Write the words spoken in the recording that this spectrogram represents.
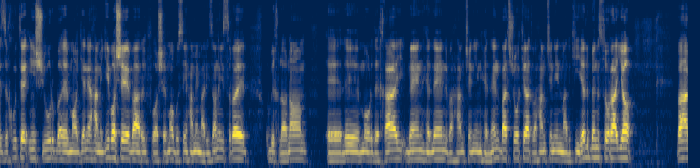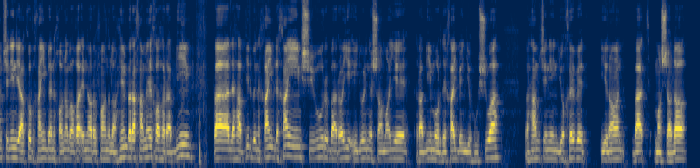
زخوت این شعور به ماگن همگی باشه و باشه. ما بسه همه مریضان اسرائیل و بخلانام لمردخی بن هلن و همچنین هلن بد شوکت و همچنین ملکیل بن سوریا و همچنین یعقوب خیم بن خانم آقا نارفان لاهم برخمه خواه ربیم و لحبدیل بن خیم لخیم شعور برای ایدوی نشامای ربی مردخی بن یهوشوا و همچنین یوخوت ایران بت ماشالا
